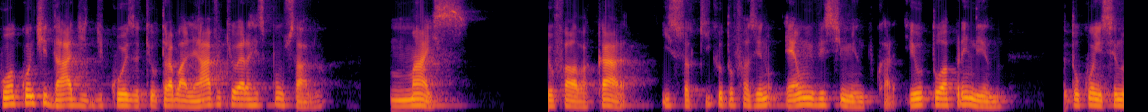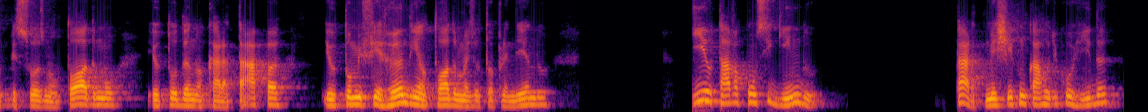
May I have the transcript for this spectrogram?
com a quantidade de coisa que eu trabalhava e que eu era responsável. Mas eu falava, cara, isso aqui que eu tô fazendo é um investimento, cara. Eu tô aprendendo. Eu tô conhecendo pessoas no autódromo, eu tô dando a cara a tapa, eu tô me ferrando em autódromo, mas eu tô aprendendo. E eu tava conseguindo, cara, mexer com carro de corrida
